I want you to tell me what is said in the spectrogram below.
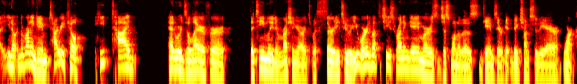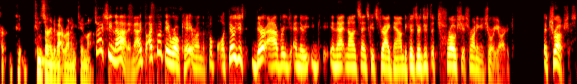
uh, you know, in the running game, Tyreek Hill, he tied Edwards-Helaire for the team lead in rushing yards with 32. Are you worried about the Chiefs running game, or is it just one of those games they were getting big chunks through the air, weren't c- concerned about running too much? Actually, not. I mean, I, I thought they were okay around the football. Like they're just they're average, and they're and that nonsense gets dragged down because they're just atrocious running in short yardage, atrocious.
